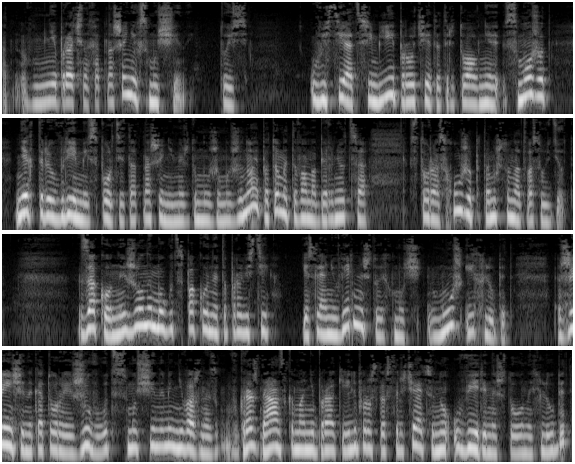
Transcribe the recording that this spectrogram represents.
в небрачных отношениях с мужчиной. То есть увести от семьи и прочее этот ритуал не сможет. Некоторое время испортит отношения между мужем и женой, потом это вам обернется сто раз хуже, потому что он от вас уйдет. Законные жены могут спокойно это провести, если они уверены, что их муж, муж их любит женщины, которые живут с мужчинами, неважно, в гражданском они браке или просто встречаются, но уверены, что он их любит,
